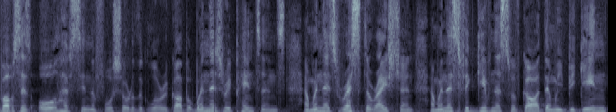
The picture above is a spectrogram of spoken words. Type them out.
Bible says all have sinned and fall short of the glory of God. But when there's repentance and when there's restoration and when there's forgiveness with God, then we begin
